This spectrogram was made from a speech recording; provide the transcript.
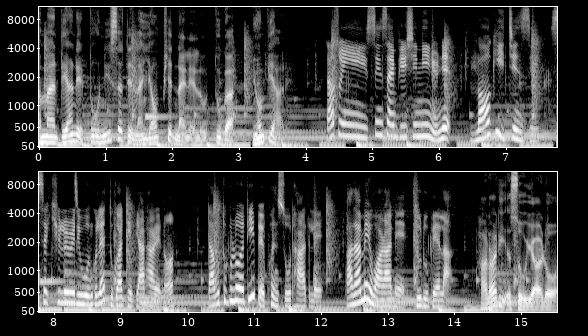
အမှန်တရားနဲ့တူနီးစက်တဲ့လမ်းကြောင်းဖြစ်နိုင်လေလို့သူကညွှန်ပြတယ်ဒါဆိုရင်စင်ဆိုင်ပြေရှင်းနည်းညနဲ့ logi ကျင့်စဉ် secularism ကိုလည်းသူကတင်ပြထားတယ်နော်ဒါကသူဘလို့အတိပဲဖွင့်ဆိုထားတယ်လေဘာသာမဲ့ဝါဒနဲ့ဒူဒူပဲလားဟာရာဒီအဆိုရတော့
